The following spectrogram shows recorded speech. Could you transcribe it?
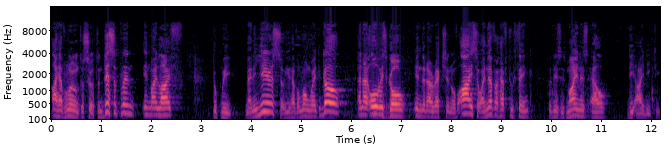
I have learned a certain discipline in my life. It took me many years, so you have a long way to go. And I always go in the direction of I, so I never have to think. So this is minus L di dt.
